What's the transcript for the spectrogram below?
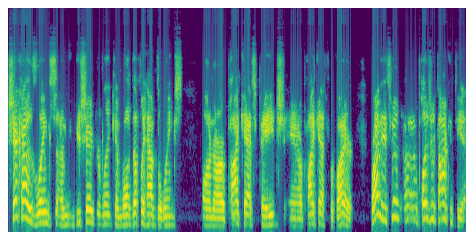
check out his links. Um, you shared your link, and we'll definitely have the links on our podcast page and our podcast provider. Ron, it's been a pleasure talking to you.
